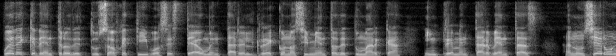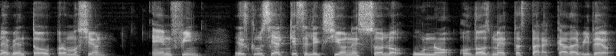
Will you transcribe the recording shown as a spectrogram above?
Puede que dentro de tus objetivos esté aumentar el reconocimiento de tu marca, incrementar ventas, anunciar un evento o promoción. En fin, es crucial que selecciones solo uno o dos metas para cada video.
